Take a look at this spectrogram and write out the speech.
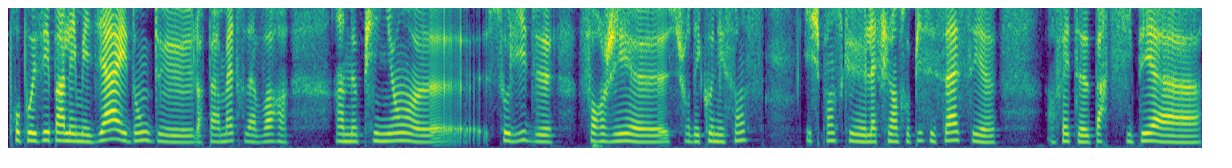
proposés par les médias et donc de leur permettre d'avoir une opinion solide, forgée sur des connaissances. Et je pense que la philanthropie, c'est ça, c'est en fait participer à,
